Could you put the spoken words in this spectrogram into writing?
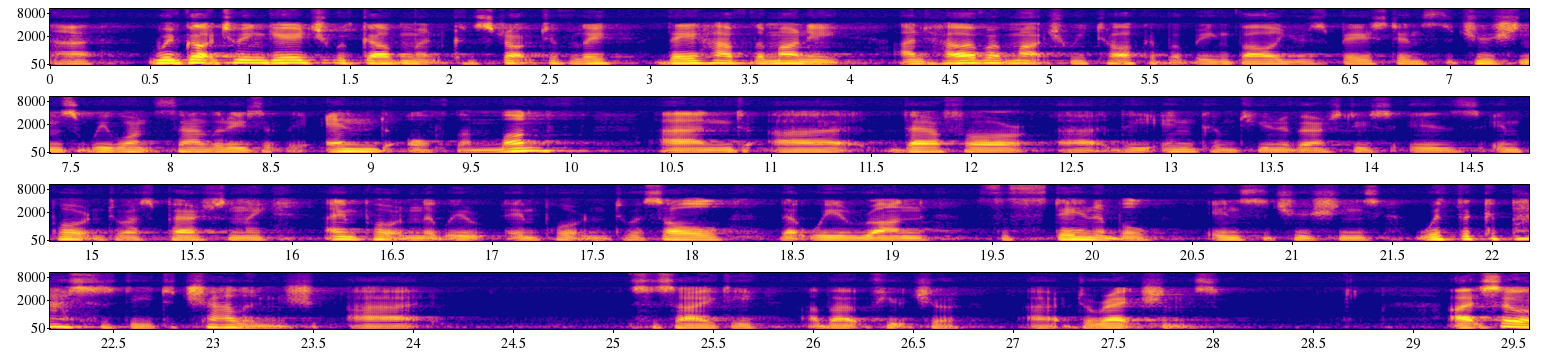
Uh, we've got to engage with government constructively. They have the money. And however much we talk about being values based institutions, we want salaries at the end of the month and uh, therefore uh, the income to universities is important to us personally, important that we important to us all that we run sustainable institutions with the capacity to challenge uh, society about future uh, directions. Uh, so,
